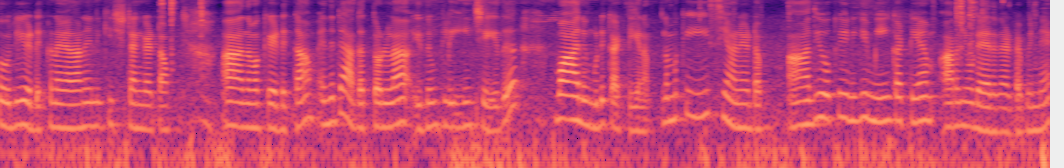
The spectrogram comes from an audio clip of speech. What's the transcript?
തൊലി എടുക്കണേ അതാണ് എനിക്കിഷ്ടം കേട്ടോ. നമുക്ക് എടുക്കാം. എന്നിട്ട് അകത്തുള്ള ഇതും ക്ലീൻ ചെയ്ത് വാലും കൂടി കട്ട് ചെയ്യണം. നമുക്ക് ഈസിയാണ് കേട്ടോ. ആദ്യമൊക്കെ എനിക്ക് മീൻ കട്ട് ചെയ്യാൻ അറിഞ്ഞുകൂടായിരുന്നു കേട്ടോ. പിന്നെ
